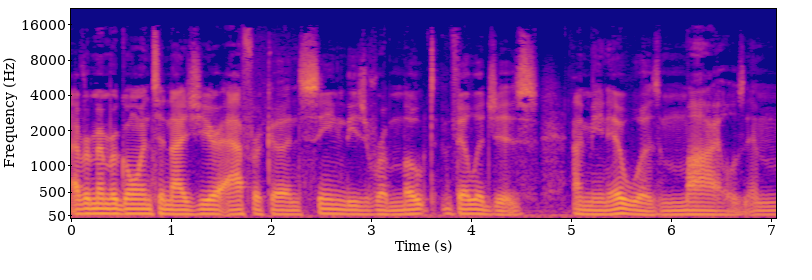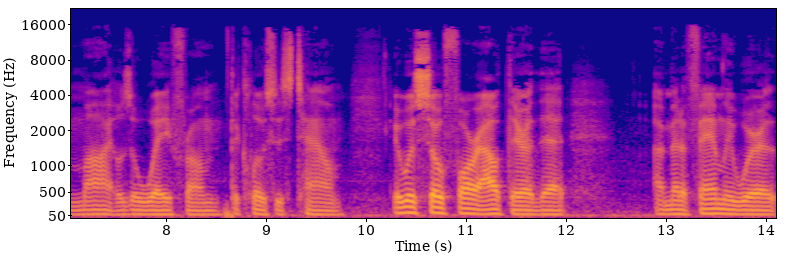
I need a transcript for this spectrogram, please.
I remember going to Niger, Africa, and seeing these remote villages. I mean, it was miles and miles away from the closest town. It was so far out there that I met a family where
